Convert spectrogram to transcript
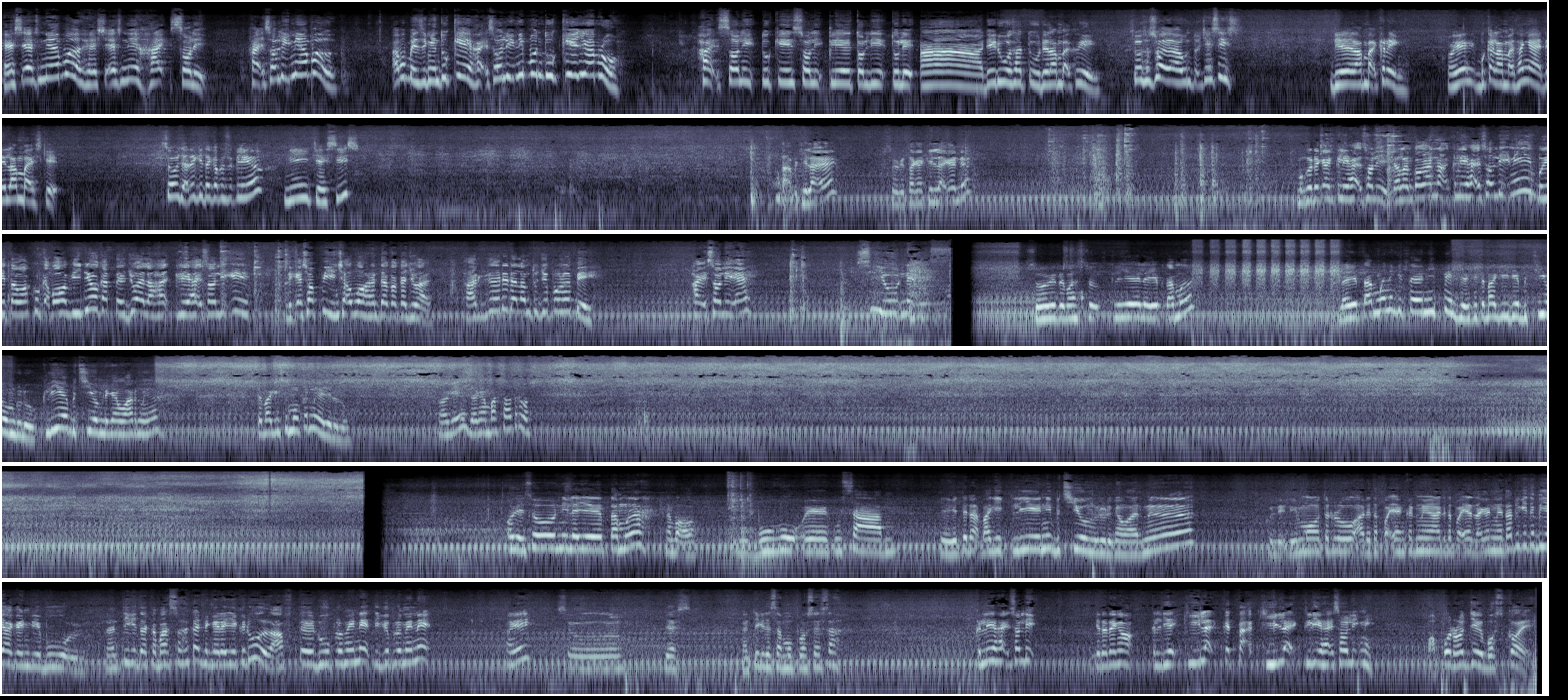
HS ni apa? HS ni height solid. Height solid ni apa? Apa beza dengan 2K? Height solid ni pun 2K juga bro. Height solid, 2K, solid, clear, tolit, tulit. Ah, dia dua satu, dia lambat kering. So sesuai lah untuk chassis. Dia lambat kering. Okay, bukan lambat sangat, dia lambat sikit. So, sekejap lagi kita akan masuk clear. Ni chassis. Tak berkilat eh. So, kita akan kilatkan dia. Menggunakan clear hard solid. Kalau korang nak clear hard solid ni, beritahu aku kat bawah video kata jual lah clear hard solid ni. Dekat Shopee insyaAllah nanti aku akan jual. Harga dia dalam 70 lebih. Hard solid eh. See you next. So, kita masuk clear layer pertama. Layer pertama ni kita nipis je. Kita bagi dia bercium dulu. Clear bercium dengan warna. Kita bagi semua kena je dulu. Okay, jangan basah terus. Okay, so ni layer pertama lah Nampak tak? Buruk eh, kusam. Okay, kita nak bagi clear ni bercium dulu dengan warna Kulit limau teruk, ada tempat yang kena, ada tempat yang tak kena. Tapi kita biarkan dia buruk. Dulu Nanti kita akan basahkan dengan layer kedua. After 20 minit, 30 minit. Okay, so Yes. Nanti kita sambung proses lah. Clear high solid. Kita tengok kilat ke tak kilat clear high solid ni. Apa Roger bos koi.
